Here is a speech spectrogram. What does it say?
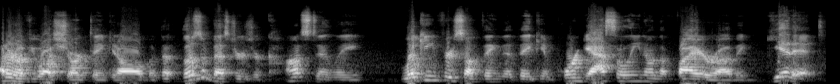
I don't know if you watch Shark Tank at all, but the, those investors are constantly looking for something that they can pour gasoline on the fire of and get it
